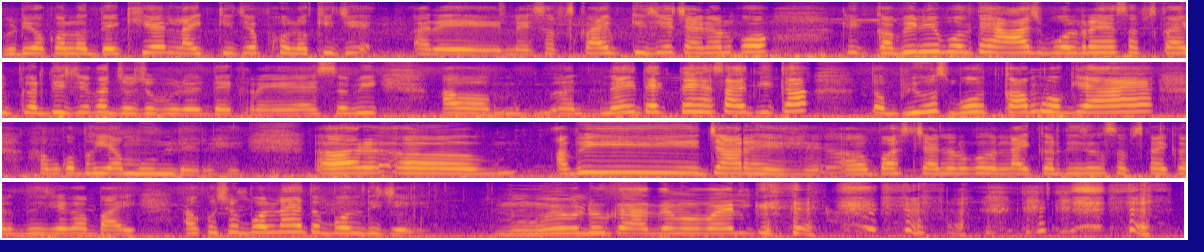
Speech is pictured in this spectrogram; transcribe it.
वीडियो को लोग देखिए लाइक कीजिए फॉलो कीजिए। अरे नहीं सब्सक्राइब कीजिए चैनल को। ठीक कभी नहीं बोलते हैं आज बोल रहे हैं सब्सक्राइब कर दीजिएगा। जो जो वीडियो देख रहे हैं ऐसे भी अब नहीं देखते हैं शायद की का तो व्यूज़ बहुत कम हो गया है। हमको भैया मून दे रहे हैं। और अभी जा रहे हैं। बस चैनल को लाइक कर दीजिएगा सब्सक्राइब कर दीजिएगा बाय अब कुछ बोलना है तो बोल दीजिए। मुँह में ढुका दे मोबाइल के।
